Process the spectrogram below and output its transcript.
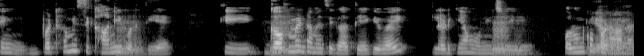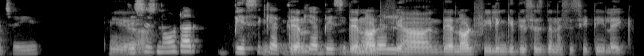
thing but हमें सिखानी हम्म पड़ती है कि गवर्नमेंट हम्म हमें सिखाती है कि भाई लड़कियाँ होनी हम्म चाहिए और उनको पढ़ाना चाहिए। This is not our basic ethic yeah basic they're not moral fe- हाँ, they're not feeling that this is the necessity like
